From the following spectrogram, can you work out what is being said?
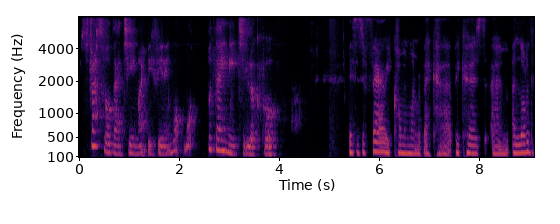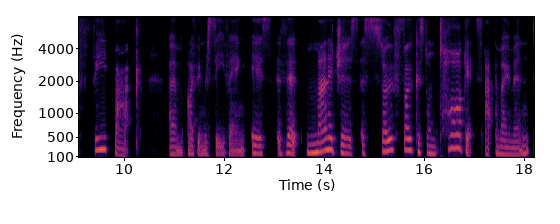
stressful their team might be feeling? What, what would they need to look for? This is a very common one, Rebecca, because um, a lot of the feedback um, I've been receiving is that managers are so focused on targets at the moment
